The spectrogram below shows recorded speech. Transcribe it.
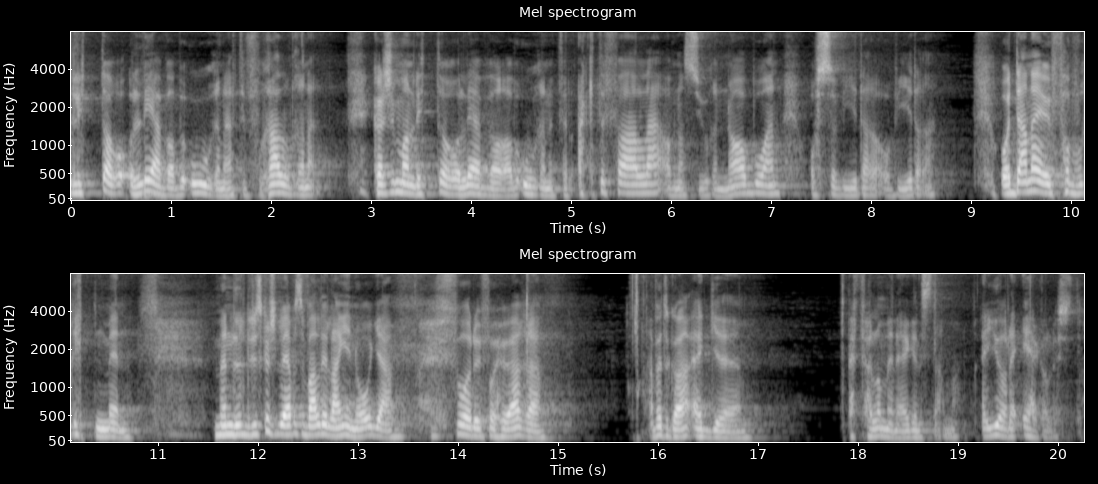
lytter og lever ved ordene til foreldrene. Kanskje man lytter og lever av ordene til ektefelle, av den sure naboen osv. Og, og, og denne er jo favoritten min. Men du skal ikke leve så veldig lenge i Norge før du får høre jeg vet du hva, jeg, eh, jeg følger min egen stemme. Jeg gjør det jeg har lyst til.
